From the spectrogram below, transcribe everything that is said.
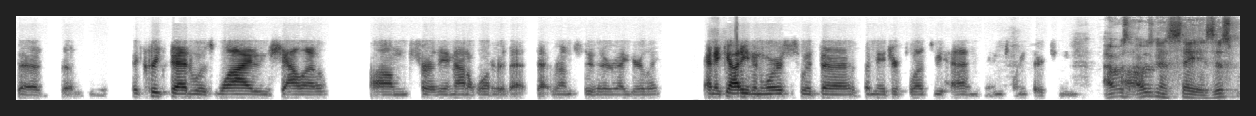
the, the the creek bed was wide and shallow um, for the amount of water that that runs through there regularly. And it got even worse with the the major floods we had in 2013. I was um, I was going to say, is this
